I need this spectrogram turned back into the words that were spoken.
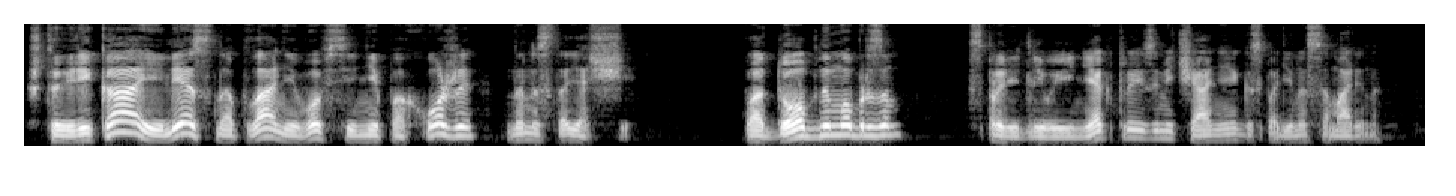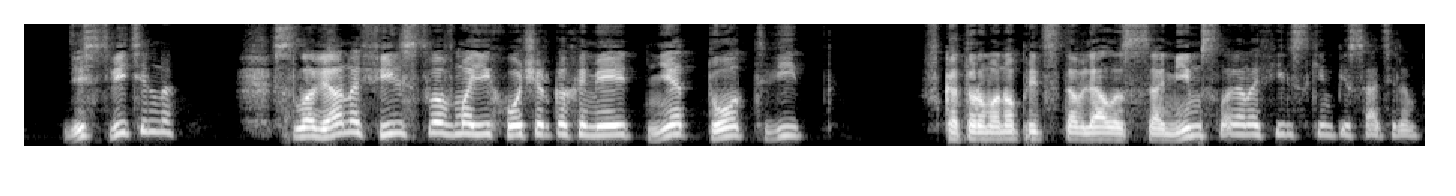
что и река, и лес на плане вовсе не похожи на настоящие. Подобным образом справедливы и некоторые замечания господина Самарина. Действительно, славянофильство в моих очерках имеет не тот вид, в котором оно представлялось самим славянофильским писателям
